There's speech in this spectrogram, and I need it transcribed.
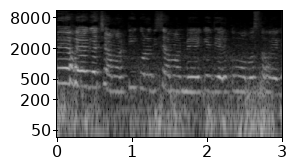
মেয়ে হয়ে গেছে আমার কি করে দিছে আমার মেয়েকে যে এরকম অবস্থা হয়ে গেছে?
